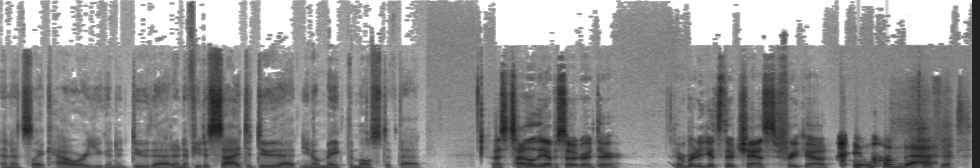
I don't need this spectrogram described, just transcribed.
and it's like, how are you going to do that? And if you decide to do that, you know, make the most of that. That's the title of the episode right there. Everybody gets their chance to freak out. I love that. Perfect.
